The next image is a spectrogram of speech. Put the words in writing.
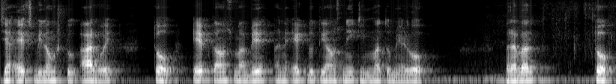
જ્યાં એક્સ બિલોંગ્સ ટુ આર હોય તો એફ કાઉન્સમાં બે અને એક દ્વિતીયાંશની કિંમત મેળવો. બરાબર? તો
